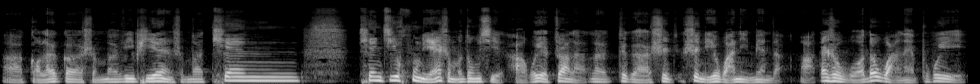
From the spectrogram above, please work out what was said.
啊，搞了个什么 VPN 什么天。天机互联什么东西啊？我也赚了，那这个是是你碗里面的啊，但是我的碗呢不会，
